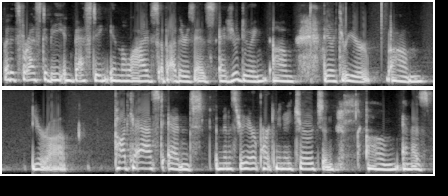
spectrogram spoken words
but it's for us to be investing in the lives of others as as you're doing um, there through your um, your uh, podcast and the ministry there at Park Community Church, and um, as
